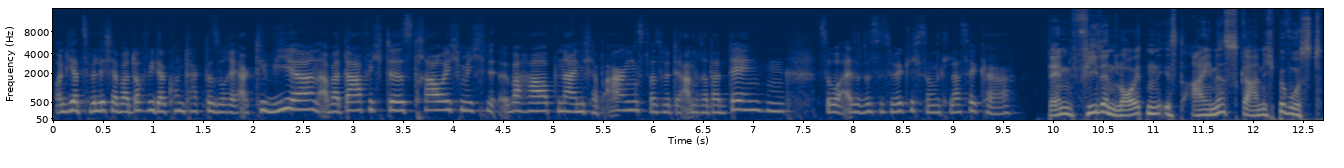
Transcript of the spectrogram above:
und jetzt will ich aber doch wieder Kontakte so reaktivieren. Aber darf ich das? Traue ich mich überhaupt? Nein, ich habe Angst. Was wird der andere da denken? So, also das ist wirklich so ein Klassiker. Denn vielen Leuten ist eines gar nicht bewusst.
